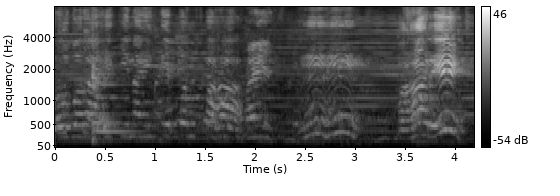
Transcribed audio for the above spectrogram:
बरोबर आहे की नाही ते पण पहा. बाई हम्म, हम्म. पहा रे.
